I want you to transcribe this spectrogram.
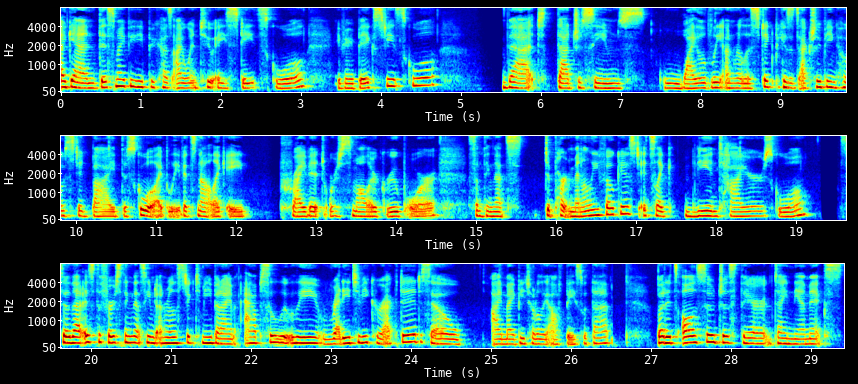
again, this might be because I went to a state school, a very big state school, that that just seems wildly unrealistic because it's actually being hosted by the school, I believe. It's not like a private or smaller group or something that's departmentally focused. It's like the entire school. So that is the first thing that seemed unrealistic to me, but I'm absolutely ready to be corrected. So I might be totally off base with that. But it's also just their dynamics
